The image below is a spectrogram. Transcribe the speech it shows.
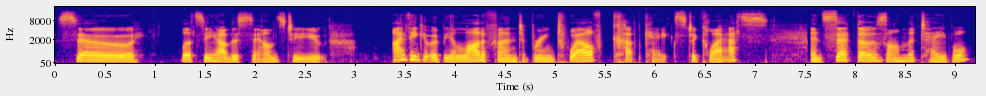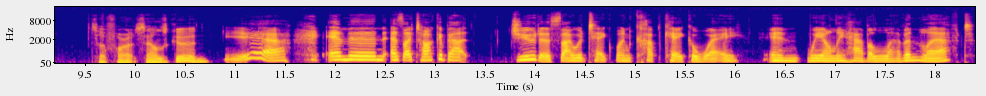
So let's see how this sounds to you. I think it would be a lot of fun to bring 12 cupcakes to class and set those on the table. So far, it sounds good. Yeah. And then as I talk about Judas, I would take one cupcake away, and we only have 11 left.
